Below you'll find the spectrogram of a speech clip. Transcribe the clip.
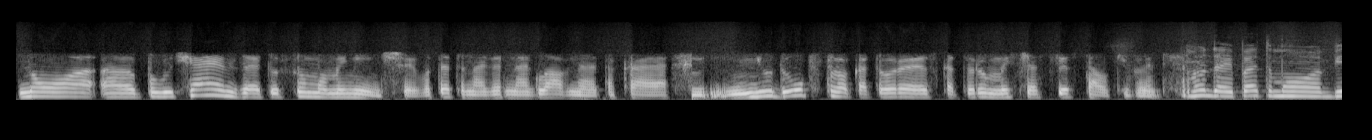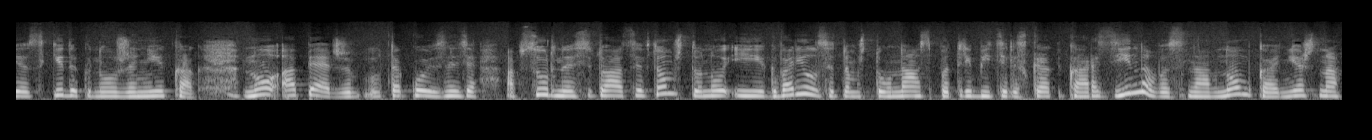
но э, получаем за эту сумму мы меньше. Вот это, наверное, главное такая неудобство, которое, с которым мы сейчас все сталкиваемся. Ну да, и поэтому без скидок, ну, уже никак. Но, опять же, такой, знаете, абсурдная ситуация в том, что, ну, и говорилось о том, что у нас потребительская корзина в основном, конечно,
